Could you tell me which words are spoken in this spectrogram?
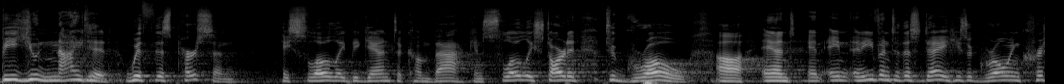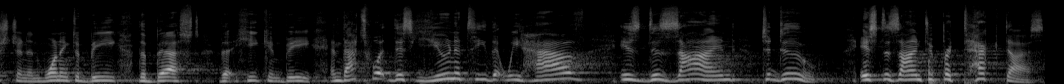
be united with this person. He slowly began to come back and slowly started to grow. Uh, and, and, and, even to this day, he's a growing Christian and wanting to be the best that he can be. And that's what this unity that we have is designed to do. It's designed to protect us.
